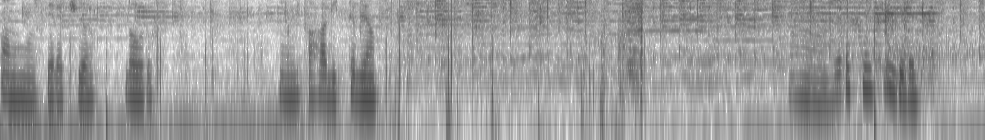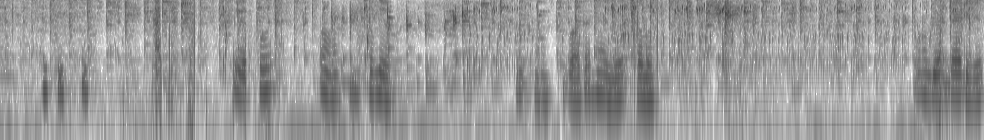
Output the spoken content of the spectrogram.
Ha, kapatmamamız gerekiyor. Doğru. Bir kafa gitti bir an. Ha, ya da şunu sil direkt. Şöyle koy. Sonrasını çalıyor. Şuradan itibaren her yer çalır. Bunu göndereceğiz.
